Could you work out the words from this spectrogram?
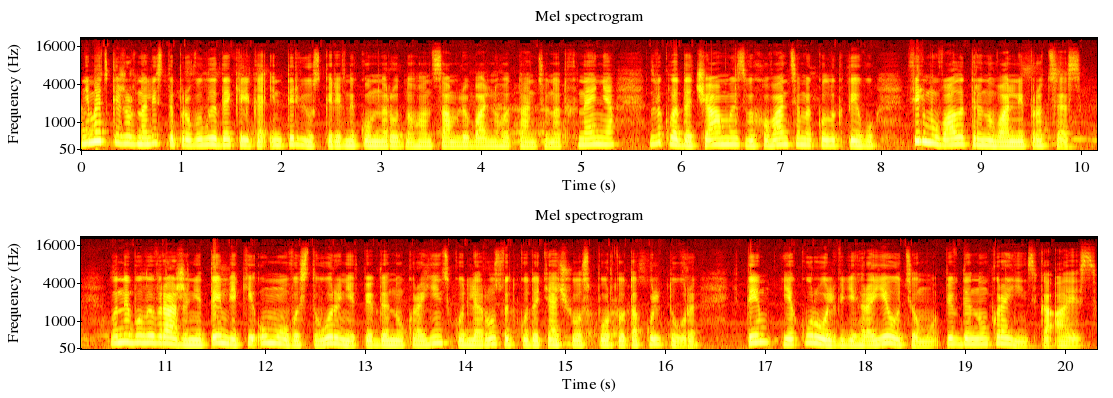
Німецькі журналісти провели декілька інтерв'ю з керівником народного ансамблю бального танцю натхнення, з викладачами, з вихованцями колективу, фільмували тренувальний процес. Вони були вражені тим, які умови створені в південноукраїнську для розвитку дитячого спорту та культури, тим, яку роль відіграє у цьому південноукраїнська АЕС.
